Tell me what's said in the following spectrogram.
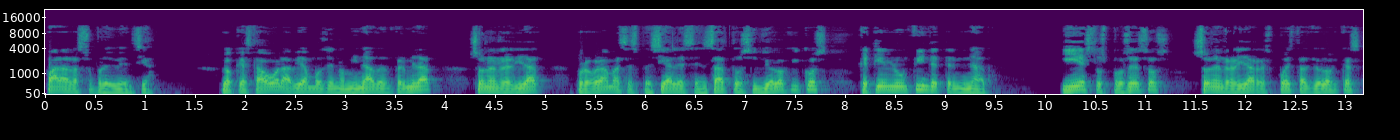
para la supervivencia. Lo que hasta ahora habíamos denominado enfermedad son en realidad programas especiales sensatos y biológicos que tienen un fin determinado. Y estos procesos son en realidad respuestas biológicas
